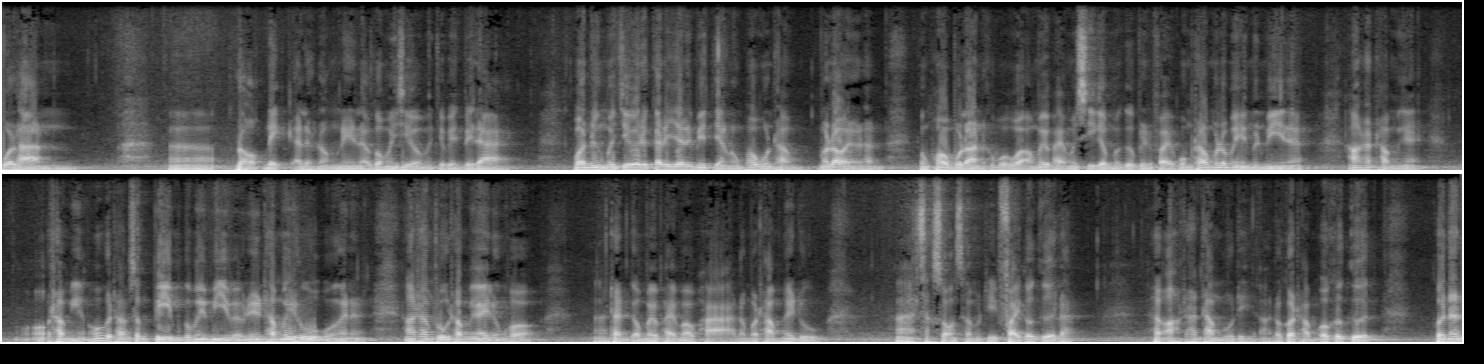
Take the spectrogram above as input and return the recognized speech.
โบราณหลอกเด็กอะไรนองนี้เราก็ไม่เชื่อมันจะเป็นไปได้วันหนึ่งมาเจอกัลยาณมิตรอย่างหลวงพ่อบุญธรรมมาเล่าให้ท่านหลวงพ่อโบราณเขาบอกว่าเอาไม้ไผ่มาสีกันมาเกิดเป็นไฟ ผมทำแล้วไม่เห็นมันมีนะอ้าวท่านทำยังไงทำยังไงโอ้ก็ทำสักปีมันก็ไม่มีแบบนี้ทำไม่ถูกว่างั้นอ้าวทำถูกทำยังไงหลวงพ่อ ท่านก็ไม้ไผ่มาผ่าแล้วมาทำให้ดูสักสองสามนาทีไฟก็เกิดละอ้าวท่านทำดูดิเราก็ทำโอ้ก็เกิด เพราะฉะนั้น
